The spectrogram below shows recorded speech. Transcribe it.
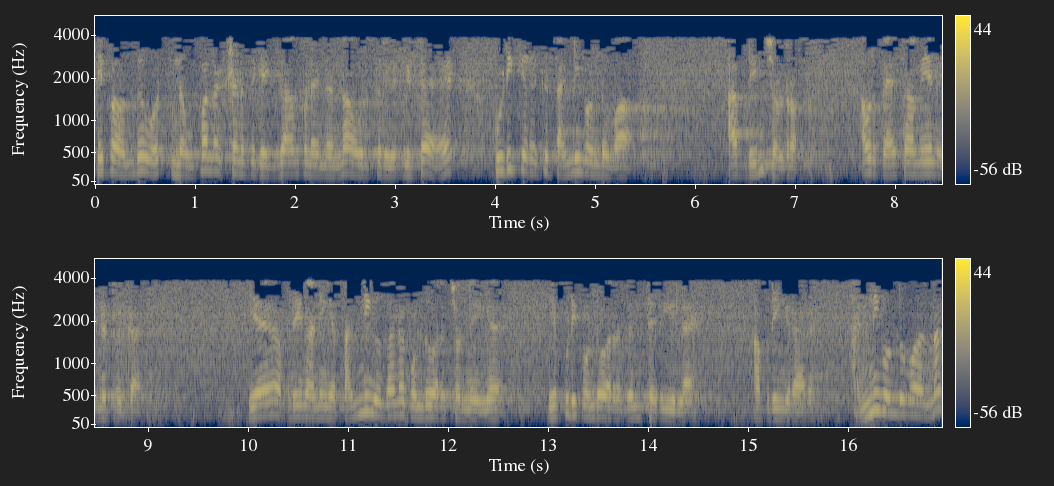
இப்ப வந்து இந்த உபலட்சணத்துக்கு எக்ஸாம்பிள் என்னன்னா ஒருத்தர் கிட்ட குடிக்கிறதுக்கு தண்ணி கொண்டு வா அப்படின்னு சொல்றோம் அவர் பேசாமையே நின்றுட்டு இருக்காரு. ஏன் அப்படின்னா நீங்க தண்ணி தானே கொண்டு வர சொன்னீங்க. எப்படி கொண்டு வர்றதுன்னு தெரியல அப்படிங்கிறாரு. தண்ணி கொண்டு வான்னா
